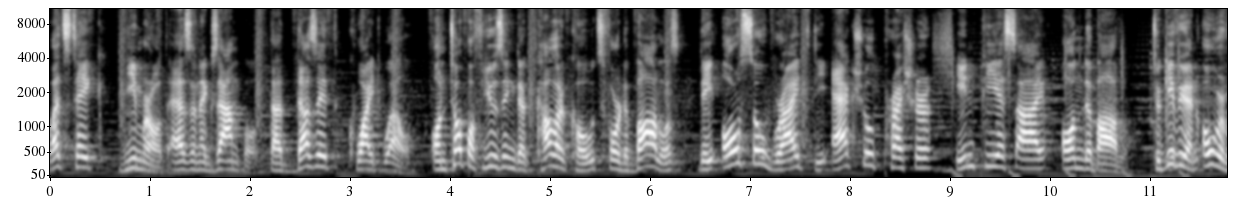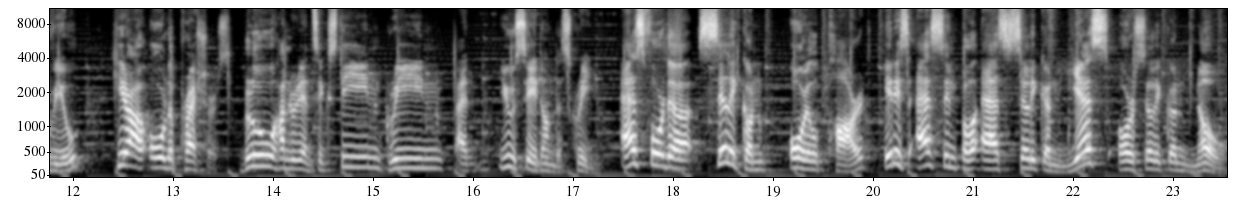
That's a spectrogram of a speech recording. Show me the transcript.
Let's take Nimrod as an example that does it quite well. On top of using the color codes for the bottles, they also write the actual pressure in PSI on the bottle. To give you an overview, here are all the pressures. Blue 116, green, and you see it on the screen. As for the silicon oil part, it is as simple as silicon yes or silicon no.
